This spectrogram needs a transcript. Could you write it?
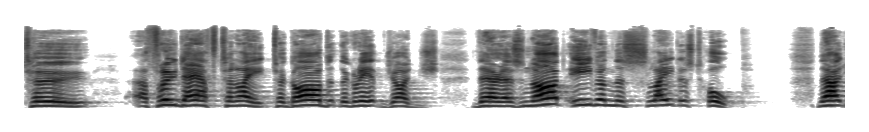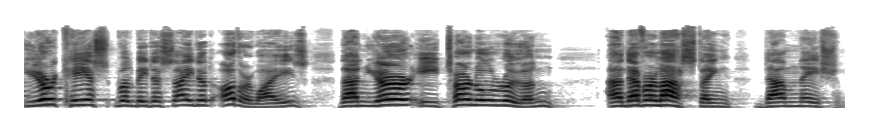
to, uh, through death tonight to God the great judge, there is not even the slightest hope that your case will be decided otherwise than your eternal ruin and everlasting damnation.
